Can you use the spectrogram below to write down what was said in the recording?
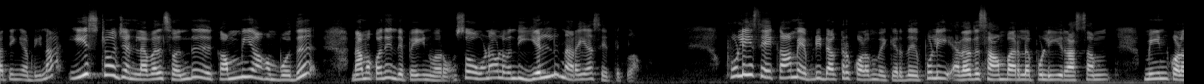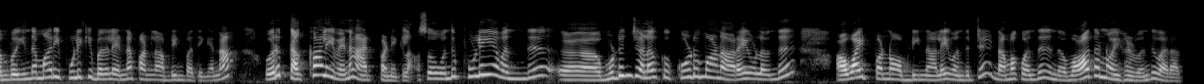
பார்த்திங்க அப்படின்னா ஈஸ்ட்ரோஜன் லெவல்ஸ் வந்து கம்மியாகும் போது நமக்கு வந்து இந்த பெயின் வரும். ஸோ உணவில் வந்து எள்ளு நிறையா சேர்த்துக்கலாம். புளி சேர்க்காம எப்படி டாக்டர் குழம்பு வைக்கிறது? புளி அதாவது சாம்பாரில் புளி ரசம் மீன் குழம்பு இந்த மாதிரி புளிக்கு பதிலாக என்ன பண்ணலாம் அப்படின்னு பார்த்தீங்கன்னா ஒரு தக்காளி வேணால் ஆட் பண்ணிக்கலாம். ஸோ வந்து புளியை வந்து முடிஞ்ச அளவுக்கு கூடுமான அறையில் வந்து அவாய்ட் பண்ணோம் அப்படின்னாலே வந்துட்டு நமக்கு வந்து இந்த வாத நோய்கள் வந்து வராது.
